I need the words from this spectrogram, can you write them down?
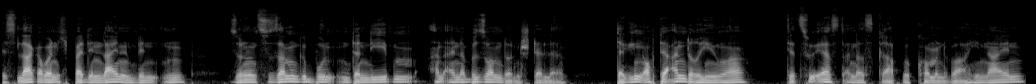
Es lag aber nicht bei den Leinenbinden, sondern zusammengebunden daneben an einer besonderen Stelle. Da ging auch der andere Jünger, der zuerst an das Grab gekommen war, hinein.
